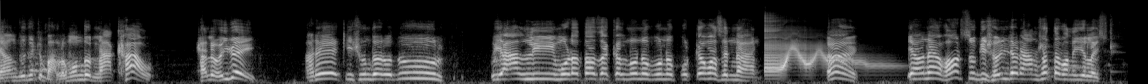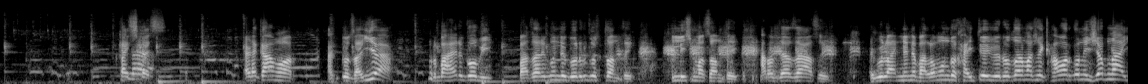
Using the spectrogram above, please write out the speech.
এখন যদি একটু ভালো মন্দ না খাও হ্যালো হইবে আরে কি সুন্দর অদুল তুই আনলি মোটা তাজা কাল নুনো বুনো পুটকা মাছের না হ্যাঁ এখন হর চুকি শরীরটা আমসাত্তা বানাই লাইছ খাইস খাইস। একটা কাম হর একটু যাইয়া তোর বাহির গবি বাজারে গুন্ডে গরুর গোস্ত আনতে ইলিশ মাছ আনতে আরও যা যা আছে। এগুলো আনলে ভালো মন্দ খাইতে হইবে রোজার মাসে খাওয়ার কোনো হিসাব নাই।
